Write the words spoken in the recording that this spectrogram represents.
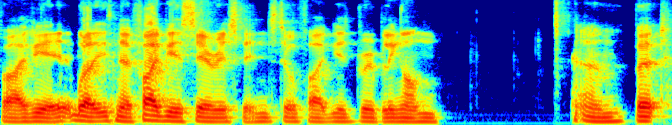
5 years. well, you know, 5 years seriously and still 5 years dribbling on. Um, but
